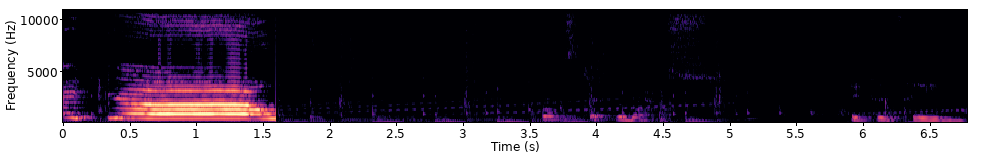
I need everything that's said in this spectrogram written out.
Thank you! Let's check the box. It contains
